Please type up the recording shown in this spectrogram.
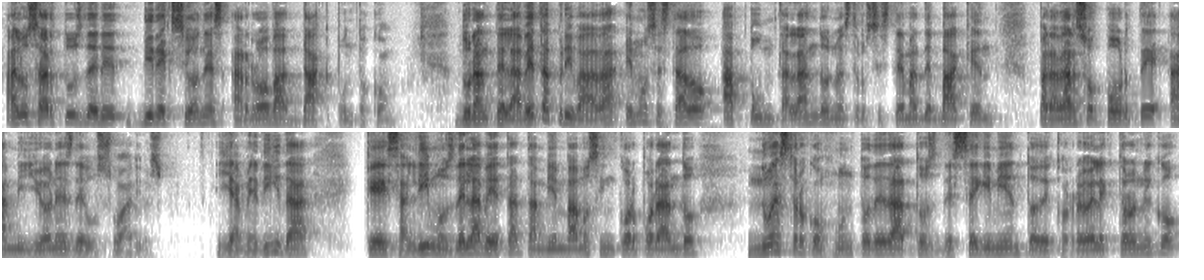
al usar tus direcciones arroba DAC.com. Durante la beta privada hemos estado apuntalando nuestros sistemas de backend para dar soporte a millones de usuarios. Y a medida que salimos de la beta, también vamos incorporando nuestro conjunto de datos de seguimiento de correo electrónico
